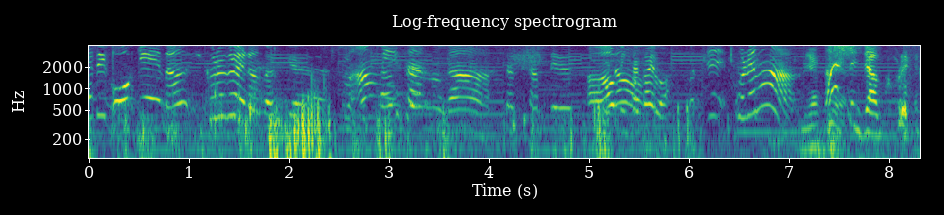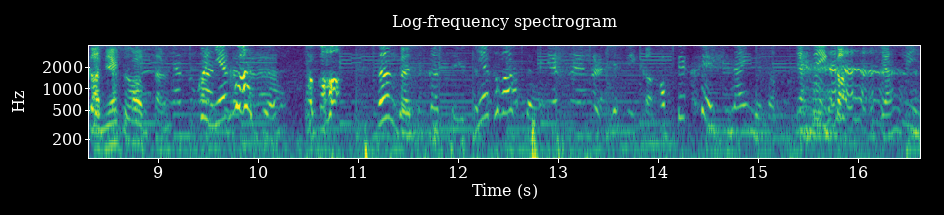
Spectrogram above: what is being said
れで合計何いくらぐらいなんだっけ？アンミンさんのが2つ買ってるけどあアンミン高いわ。こっちこれは200なんでじゃあこれ買った200バーツ。これ200バーツ？高っ。なんだ200バーツ？だよ200円ぐらい。安いか。800円しないんだよ多分。安いか。安いん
